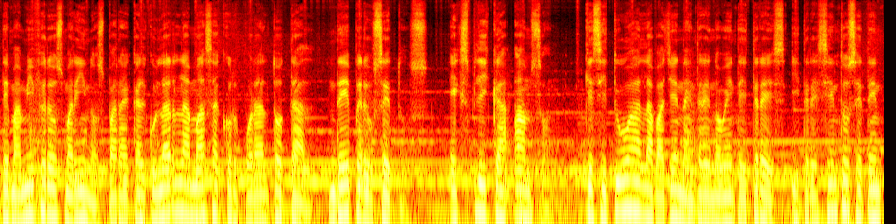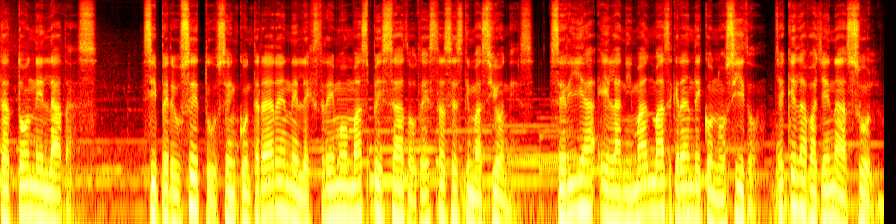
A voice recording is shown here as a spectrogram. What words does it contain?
de mamíferos marinos para calcular la masa corporal total de Perucetus, explica Amson que sitúa a la ballena entre 93 y 370 toneladas. Si Perucetus se encontrara en el extremo más pesado de estas estimaciones, sería el animal más grande conocido, ya que la ballena azul,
